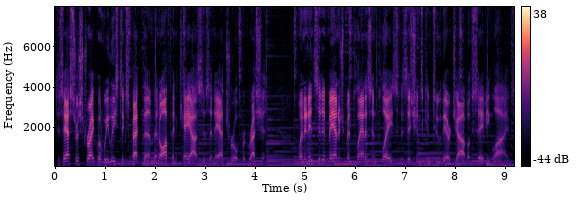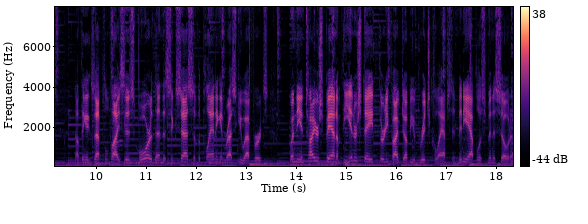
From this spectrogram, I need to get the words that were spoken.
Disasters strike when we least expect them, and often chaos is a natural progression. When an incident management plan is in place, physicians can do their job of saving lives. Nothing exemplifies this more than the success of the planning and rescue efforts when the entire span of the Interstate 35W bridge collapsed in Minneapolis, Minnesota.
